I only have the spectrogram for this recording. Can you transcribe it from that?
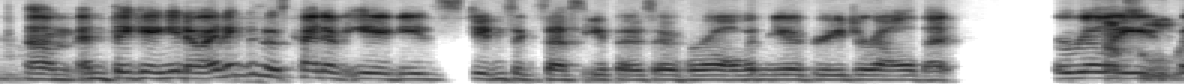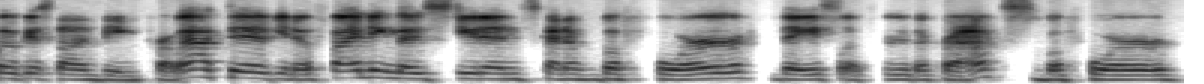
Hmm. Um, and thinking, you know, I think this is kind of EAB's student success ethos overall. Wouldn't you agree, Jarrell, that we're really Absolutely. focused on being proactive, you know, finding those students kind of before they slip through the cracks, before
